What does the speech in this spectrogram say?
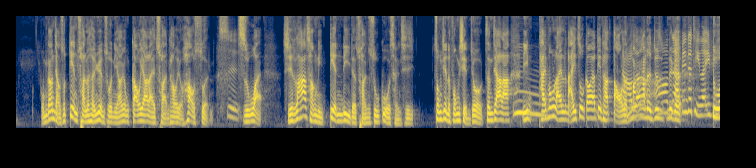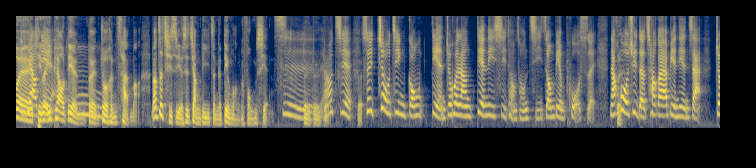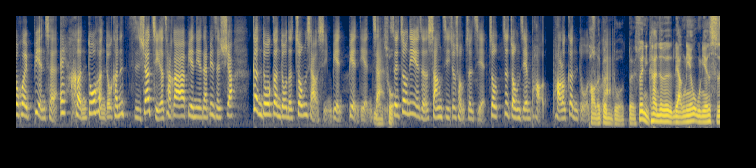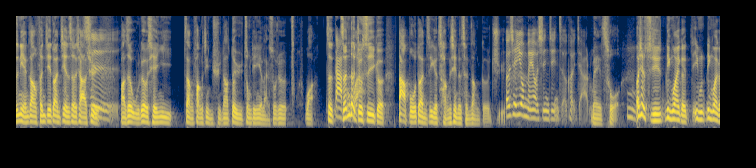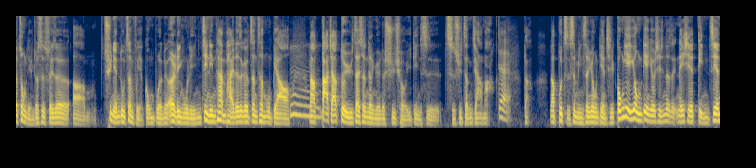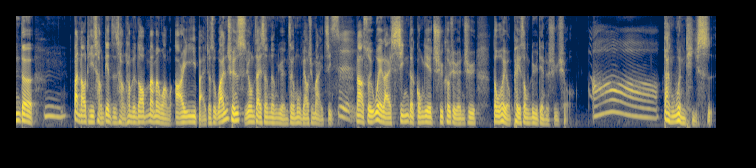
我们刚刚讲说电传了很远，除了你要用高压来传，它会有耗损是之外，其实拉长你电力的传输过程，其实。中间的风险就增加啦。你台风来了，哪一座高压电塔倒了，妈的，就是哦那个哪边就停了一对停了一票电，嗯对，就很惨嘛。那这其实也是降低整个电网的风险。是，对对对了解对。所以就近供电就会让电力系统从集中变破碎，那对过去的超高压变电站就会变成哎很多很多，可能只需要几个超高压变电站，变成需要更多更多的中小型变变电站所以重电业者的商机就从这间中这中间跑跑了更多，跑了更。多，对，所以你看，就是两年、五年、十年这样分阶段建设下去，把这五六千亿这样放进去，那对于重电业来说就是，哇，这真的就是一个大波段，是一个长线的成长格局。而且又没有新进者可以加入，没错，嗯。而且其实另外一个另另外一个重点就是，随着啊、呃去年度政府也公布了那个二零五零近零碳排的这个政策目标，嗯。那大家对于再生能源的需求一定是持续增加嘛。对，那不只是民生用电，其实工业用电，尤其是那那些顶尖的半导体厂、电子厂，他们都要慢慢往 R 一一百，就是完全使用再生能源这个目标去迈进。是那所以未来新的工业区、科学园区都会有配送绿电的需求。哦，但问题是，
